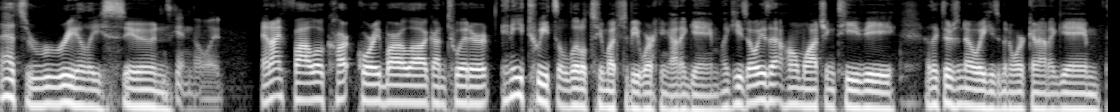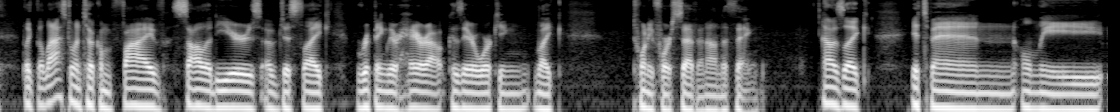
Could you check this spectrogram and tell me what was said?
that's really soon. It's getting delayed. And I follow Car- Cory Barlog on Twitter, and he tweets a little too much to be working on a game. Like he's always at home watching TV. I was like, there's no way he's been working on a game. Like the last one took him five solid years of just like ripping their hair out because they were working like 24 seven on the thing. I was like, it's been only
